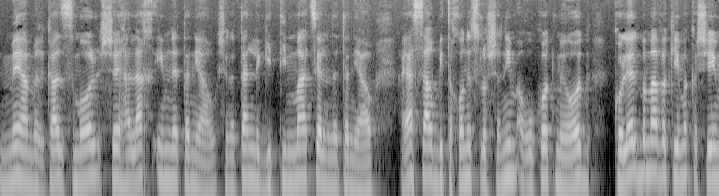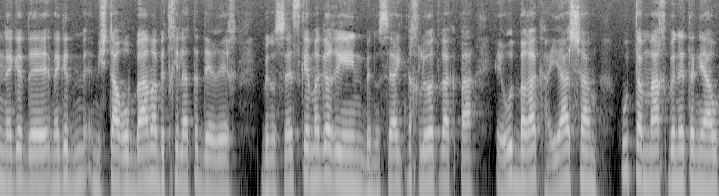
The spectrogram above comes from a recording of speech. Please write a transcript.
מהמרכז שמאל שהלך עם נתניהו, שנתן לגיטימציה לנתניהו, היה שר ביטחון אצלו שנים ארוכות מאוד, כולל במאבקים הקשים נגד, נגד משטר אובמה בתחילת הדרך, בנושא הסכם הגרעין, בנושא ההתנחלויות והקפאה, אהוד ברק היה שם, הוא תמך בנתניהו,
